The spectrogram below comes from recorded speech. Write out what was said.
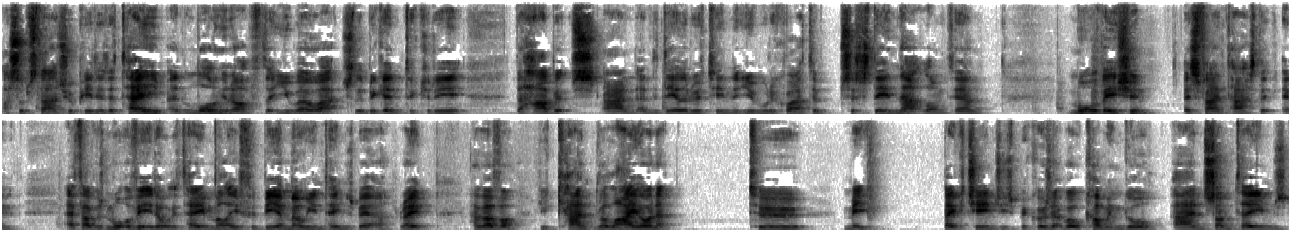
a substantial period of time and long enough that you will actually begin to create the habits and, and the daily routine that you will require to sustain that long term. Motivation is fantastic and if I was motivated all the time my life would be a million times better, right? However, you can't rely on it to make big changes because it will come and go and sometimes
